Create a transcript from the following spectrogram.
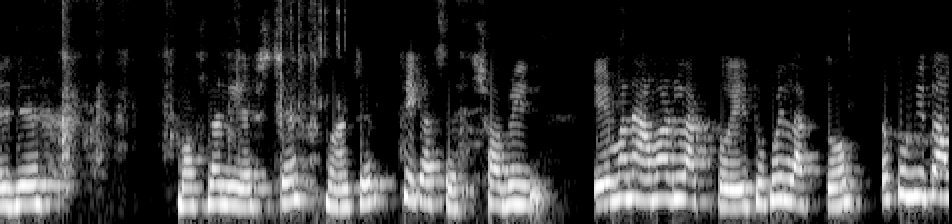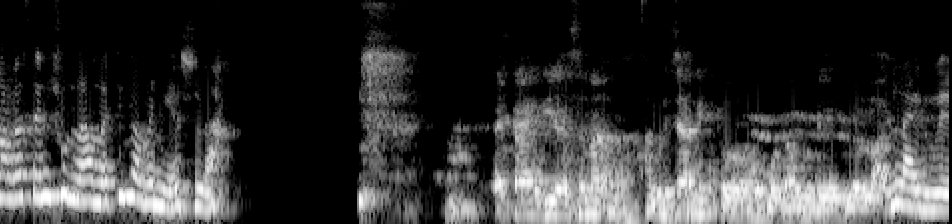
এই যে মশলা নিয়ে আসছে মাংসের। ঠিক আছে সবই এ মানে আমার লাগতো এইটুকুই লাগতো। তা তুমি তো আমার কাছ থেকে শুনলাম না কীভাবে নিয়ে আসলা? একটা আইডিয়া আছে না? আমি জানি তো মোটামুটি এগুলো লাগবে।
